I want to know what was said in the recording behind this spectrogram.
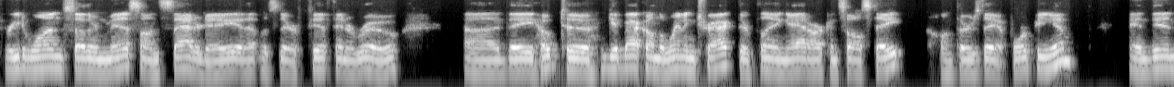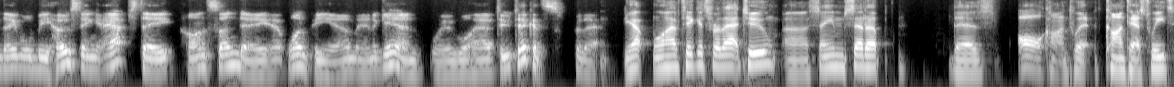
three to one Southern Miss on Saturday. That was their fifth in a row. Uh, they hope to get back on the winning track. They're playing at Arkansas State on Thursday at 4 p.m. And then they will be hosting App State on Sunday at 1 p.m. And again, we will have two tickets for that. Yep, we'll have tickets for that too. Uh, same setup as all contest tweets.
